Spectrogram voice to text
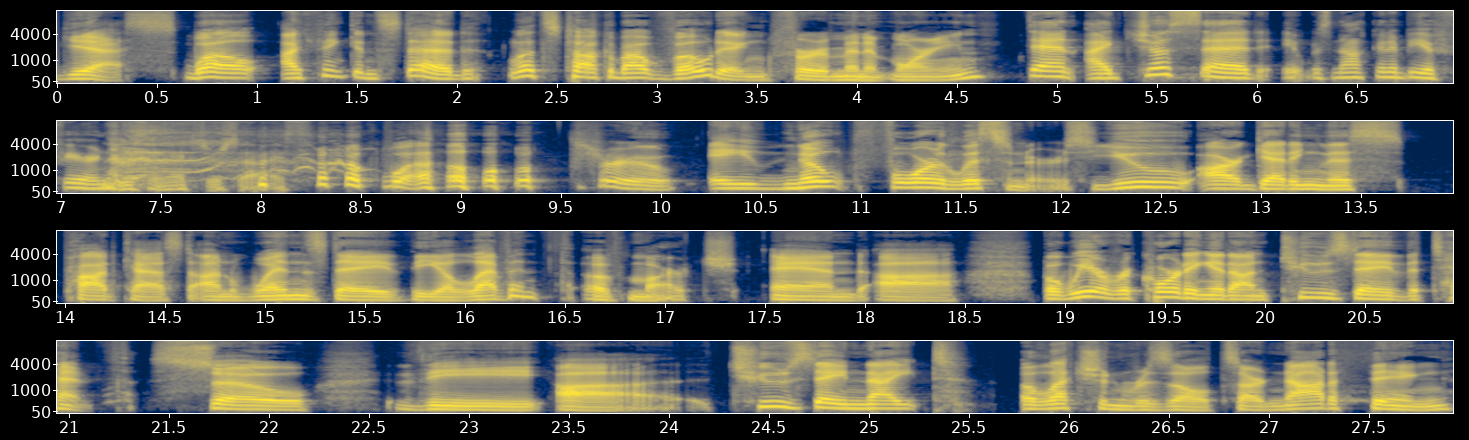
Yes. Well, I think instead, let's talk about voting for a minute, Maureen. Dan, I just said it was not going to be a fear inducing exercise. well, true. A note for listeners you are getting this podcast on Wednesday, the 11th of March. And, uh, but we are recording it on Tuesday, the 10th. So the, uh, Tuesday night election results are not a thing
